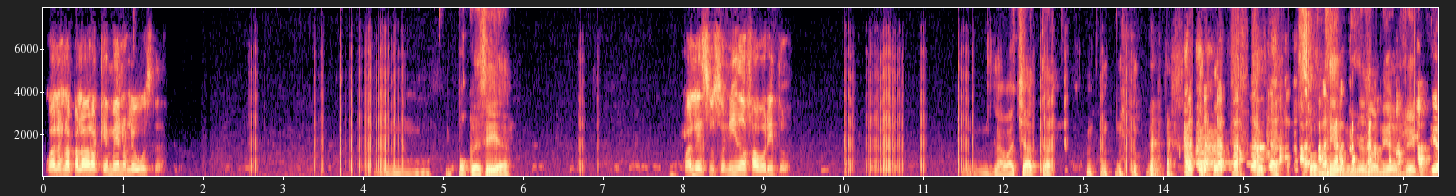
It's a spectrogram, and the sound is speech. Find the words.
¿Cuál es la palabra que menos le gusta? Mm, hipocresía. ¿Cuál es su sonido favorito? Mm, la bachata. sonido, ese sonido rico. Qué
